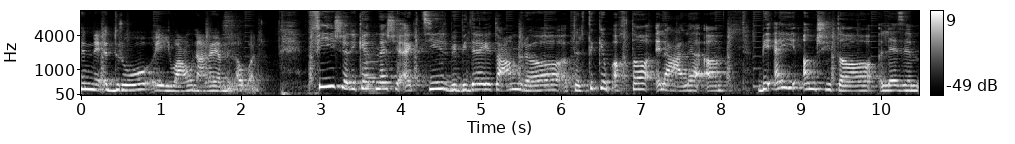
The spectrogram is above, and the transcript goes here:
هن قدروا يوعونا عليها من الأول. في شركات ناشئة كتير ببداية عمرها بترتكب أخطاء لها علاقة بأي أنشطة لازم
